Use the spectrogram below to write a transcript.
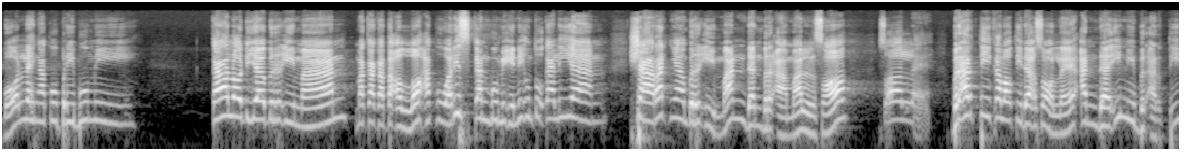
boleh ngaku pribumi. Kalau dia beriman, maka kata Allah, aku wariskan bumi ini untuk kalian. Syaratnya beriman dan beramal so, soleh. Berarti kalau tidak soleh, anda ini berarti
